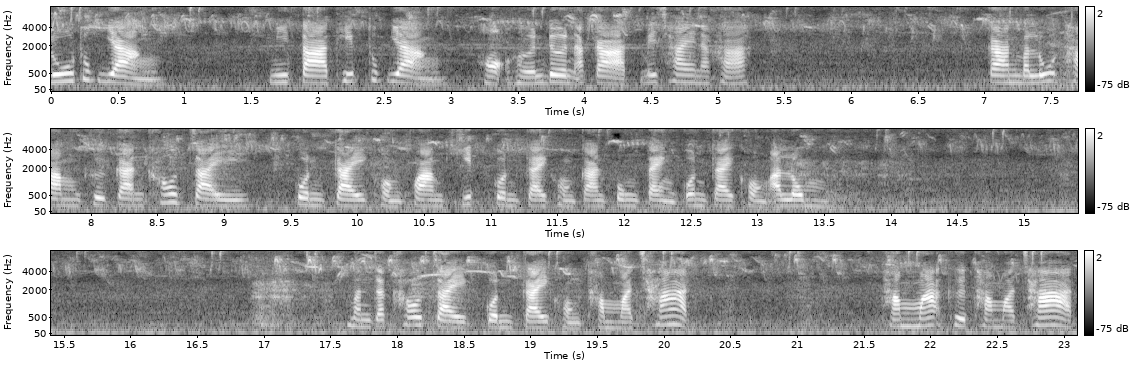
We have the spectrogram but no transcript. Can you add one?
รู้ทุกอย่าง มีตาทิพย์ทุกอย่างเหาะเหินเดินอากาศไม่ใช่นะคะ การบรรลุธรรมคือการเข้าใจ กลไกของความคิดกลไกของการปรุงแต่งกลไกของอารมณ์ มันจะเข้าใจกลไกของธรรมชาติ ธรรมะคือธรรมชาติ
